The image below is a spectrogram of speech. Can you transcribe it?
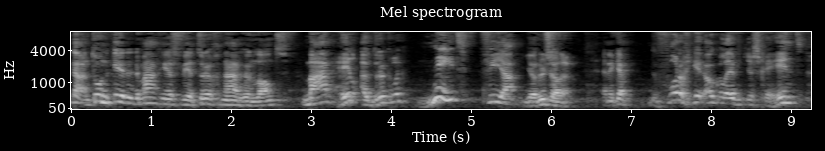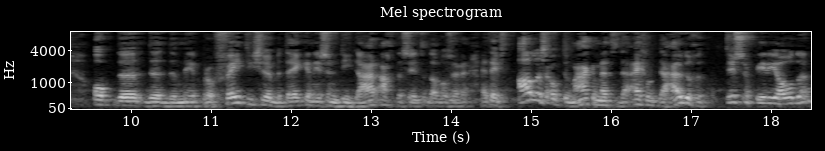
nou, en toen keerden de magiërs weer terug naar hun land. Maar heel uitdrukkelijk niet via Jeruzalem. En ik heb de vorige keer ook al eventjes gehint op de, de, de meer profetische betekenissen die daarachter zitten. Dat wil zeggen, het heeft alles ook te maken met de, eigenlijk de huidige tussenperiode.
